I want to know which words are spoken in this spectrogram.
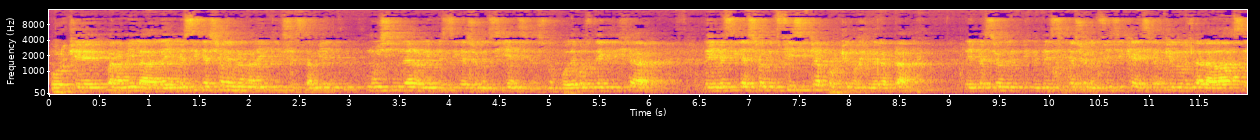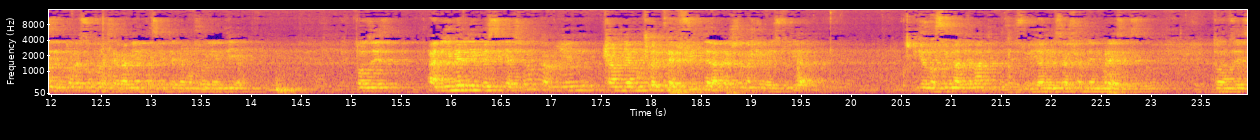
porque para mí la, investigación en analytics es también muy similar a la investigación en ciencias. No podemos neglijar la investigación en física porque no genera plata la investigación en física es la que la base de todas las otras herramientas que tenemos hoy en día. Entonces, a nivel de investigación también cambia mucho el perfil de la persona que va a estudiar. Yo no soy matemático, estudié administración de empresas. Entonces,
